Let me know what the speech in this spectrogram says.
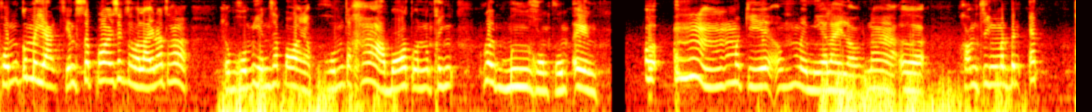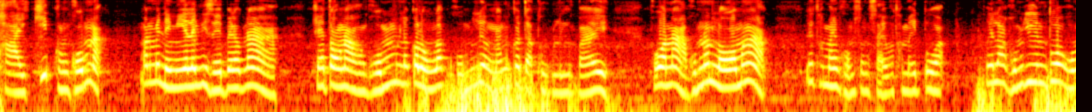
ผมก็ไม่อยากเห็นสปอยสักเท่าไหร่นะถ้าถ้าผมเห็นสปอยเนี่ยผมจะฆ่าบอสตัวนั้นทิ้งด้วยมือของผมเอง เออ เมื่อกี้ไม่มีอะไรหรอกหน้า เออ ความจริงมันเป็นแอปถ่ายคลิปของผมน่ะ มันไม่ได้มีอะไรพิเศษไปหรอกหน้า แค่ตองหน้าของผมแล้วก็ลงรักผมเรื่องนั้นก็จะถูกลืมไป เพราะว่าหน้าผมนั่นรอมาก แล้วทำไมผมสงสัยว่าทำไมตัว เวลาผมยืนตัวผม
